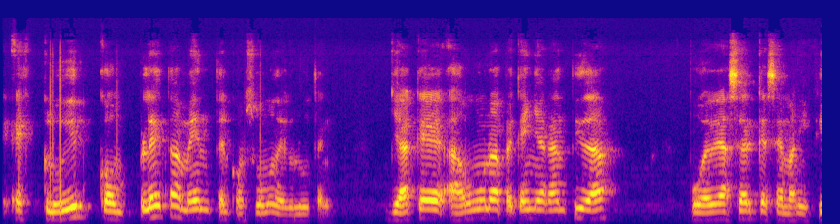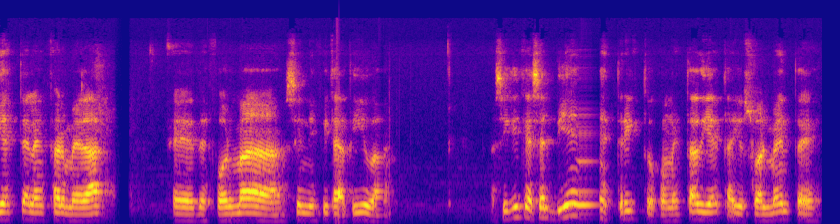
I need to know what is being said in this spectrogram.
excluir completamente el consumo de gluten, ya que aún una pequeña cantidad puede hacer que se manifieste la enfermedad eh, de forma significativa Así que hay que ser bien estricto con esta dieta y usualmente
